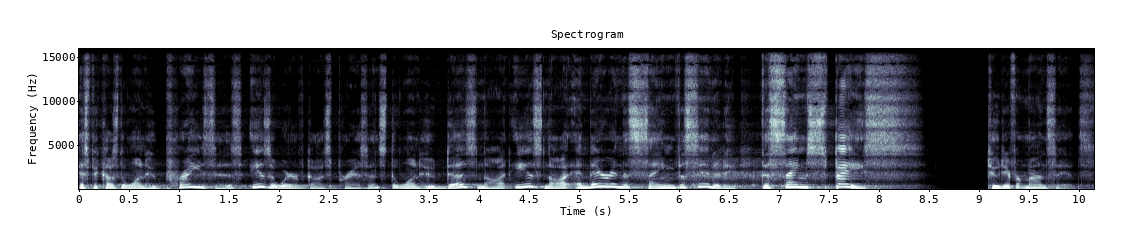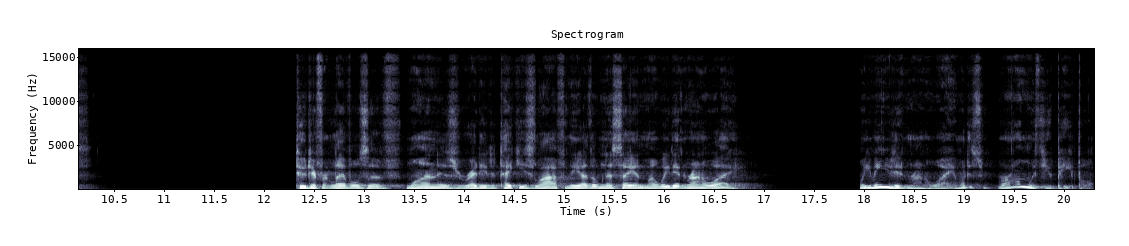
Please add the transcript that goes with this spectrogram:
It's because the one who praises is aware of God's presence. The one who does not is not, and they're in the same vicinity, the same space. Two different mindsets. Two different levels of one is ready to take his life, and the other one is saying, Well, we didn't run away. What do you mean you didn't run away? What is wrong with you people?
